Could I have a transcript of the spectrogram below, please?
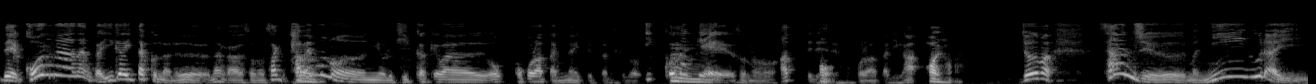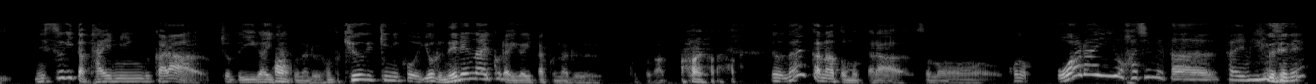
で、こんななんか胃が痛くなる、なんかそのさっき食べ物によるきっかけは、お心当たりないって言ったんですけど、一個だけ、その、あってですね、心当たりが。はいはい。ちょうどまあ、32ぐらいに過ぎたタイミングから、ちょっと胃が痛くなる。ほんと急激にこう夜寝れないくらい胃が痛くなることがあって。はいはいはい。でもなんかなと思ったら、その、このお笑いを始めたタイミングでね、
